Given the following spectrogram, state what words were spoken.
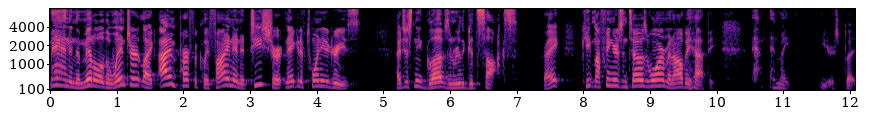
man, in the middle of the winter, like I'm perfectly fine in a t-shirt, negative 20 degrees. I just need gloves and really good socks, right? Keep my fingers and toes warm and I'll be happy. And, and my ears, but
